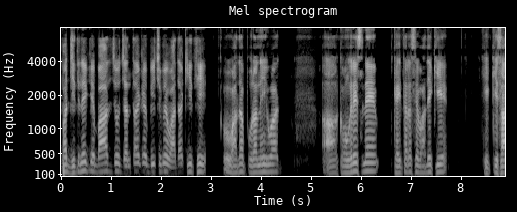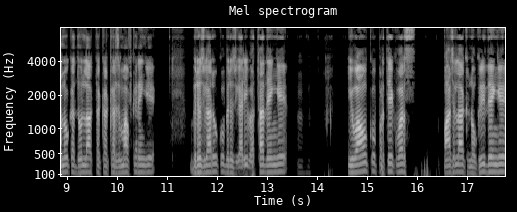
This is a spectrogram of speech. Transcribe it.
पर जीतने के बाद जो जनता के बीच में वादा की थी वो वादा पूरा नहीं हुआ। कांग्रेस ने कई तरह से वादे किए कि किसानों का दो लाख तक का कर्ज माफ़ करेंगे बेरोजगारों को बेरोजगारी भत्ता देंगे युवाओं को प्रत्येक वर्ष पाँच लाख नौकरी देंगे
